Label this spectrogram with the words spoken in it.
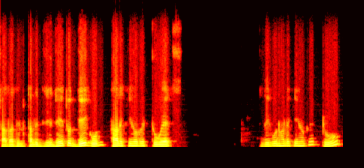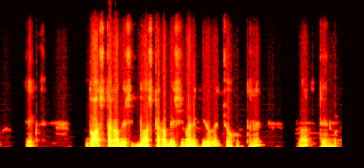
চাঁদা দিল, তাহলে যেহেতু দ্বিগুণ, তাহলে কি হবে? টু এক্স দ্বিগুণ হলে কি হবে? টু এক্স দশ টাকা বেশি, দশ টাকা বেশি মানে কি হবে? যোগ হবে তাহলে প্লাস টেন হবে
